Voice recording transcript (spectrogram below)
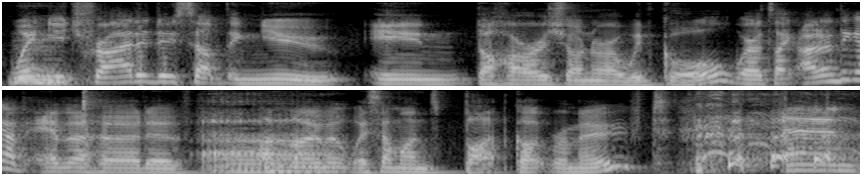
when you hmm. try to do something new in the horror genre with gore, where it's like, I don't think I've ever heard of a ah. moment where someone's butt got removed. and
